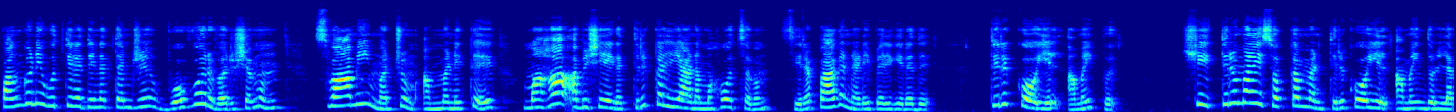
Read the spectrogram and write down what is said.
பங்குனி உத்திர தினத்தன்று ஒவ்வொரு வருஷமும் சுவாமி மற்றும் அம்மனுக்கு மகா அபிஷேக திருக்கல்யாண மகோத்சவம் சிறப்பாக நடைபெறுகிறது. திருக்கோயில் அமைப்பு. ஸ்ரீ திருமலை சொக்கம்மன் திருக்கோயில் அமைந்துள்ள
